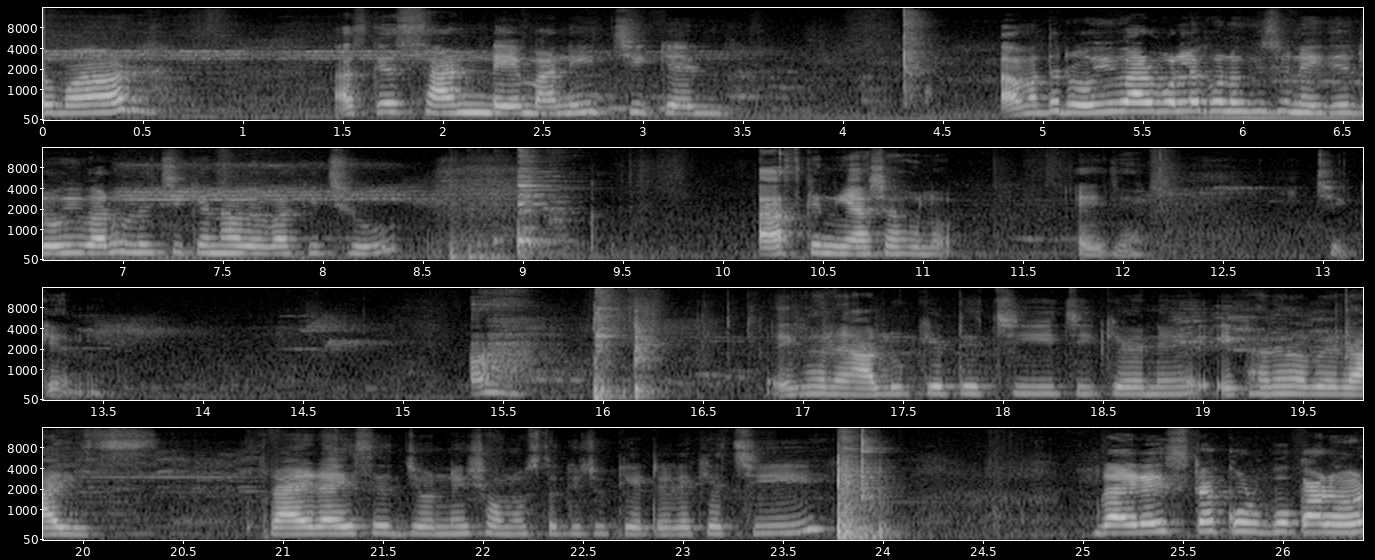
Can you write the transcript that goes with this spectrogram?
তোমার আজকে সানডে মানে চিকেন আমাদের রবিবার বলে কোনো কিছু নেই যে রবিবার হলে চিকেন হবে বা কিছু। আজকে নিয়ে আসা হলো। এই যে চিকেন এখানে আলু কেটেছি চিকেনে এখানে হবে রাইস ফ্রাইড রাইসের জন্যে সমস্ত কিছু কেটে রেখেছি। ফ্রাইড রাইসটা করব কারণ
